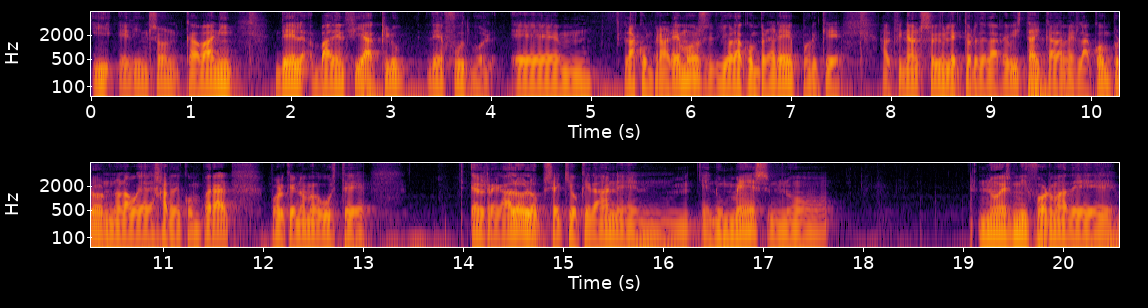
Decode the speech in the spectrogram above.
y Edinson Cavani del Valencia Club de Fútbol. Em, la compraremos, yo la compraré porque al final soy un lector de la revista y cada mes la compro, no la voy a dejar de comprar porque no me guste el regalo, el obsequio que dan en, en un mes, no, no es mi forma de,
